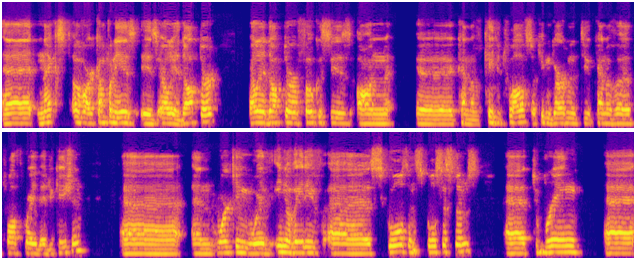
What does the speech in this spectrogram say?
Uh, next of our companies is Early Adopter. Early Adopter focuses on uh, kind of K to 12, so kindergarten to kind of a 12th grade education, uh, and working with innovative uh, schools and school systems uh, to bring uh,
